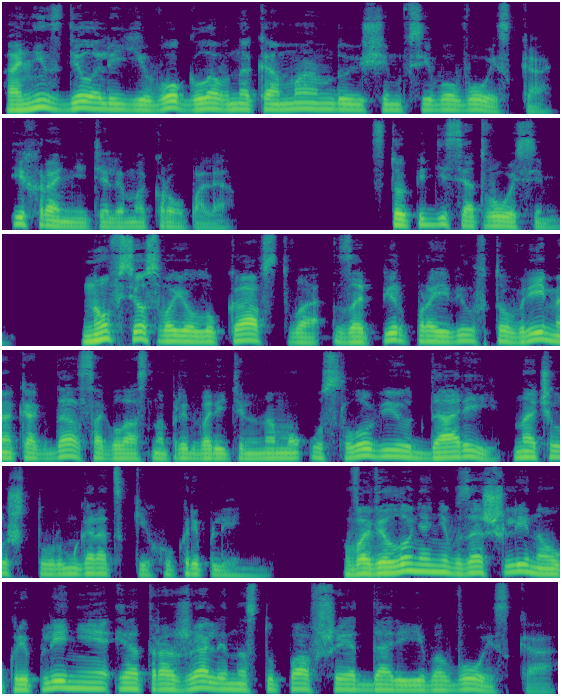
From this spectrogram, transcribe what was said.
Они сделали его главнокомандующим всего войска и хранителем Акрополя. 158. Но все свое лукавство Запир проявил в то время, когда, согласно предварительному условию, Дарий начал штурм городских укреплений. Вавилоняне взошли на укрепления и отражали наступавшее Дариево войско,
